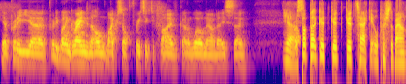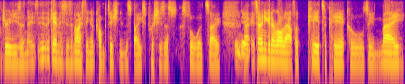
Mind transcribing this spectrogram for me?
you know, pretty uh, pretty well ingrained in the whole Microsoft 365 kind of world nowadays. So yeah, but but good good good tech. It'll push the boundaries, and it, again, this is a nice thing of competition in the space pushes us, us forward. So uh, it's only going to roll out for peer-to-peer calls in May,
